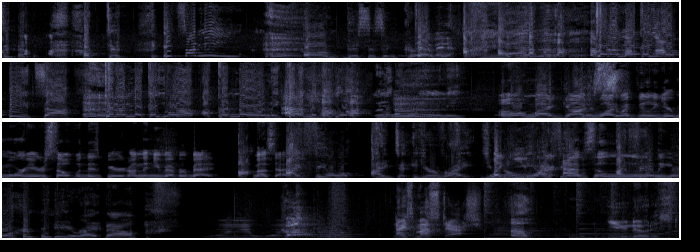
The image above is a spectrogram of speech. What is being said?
do. I do. It's a me. Um, this is incredible. Devin, Can I make you a pizza? Can I make you a, a cannoli? Can I make you a linguine? Oh my gosh, This- why do I feel like you're more yourself with this beard on than you've ever been? I, Mustache. I feel I d- you're right. You Like, know you me. I are feel, absolutely- I feel more me right now. Cook! Nice mustache. Oh, you noticed?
